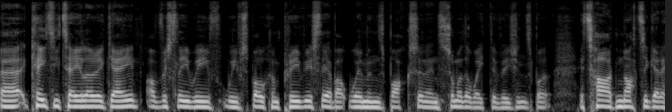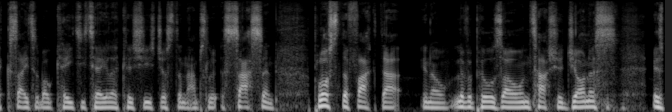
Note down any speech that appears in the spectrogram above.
uh, Katie Taylor again. Obviously, we've we've spoken previously about women's boxing in some of the weight divisions, but it's hard not to get excited about Katie Taylor because she's just an absolute assassin. Plus the fact that you know Liverpool's own Tasha Jonas is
